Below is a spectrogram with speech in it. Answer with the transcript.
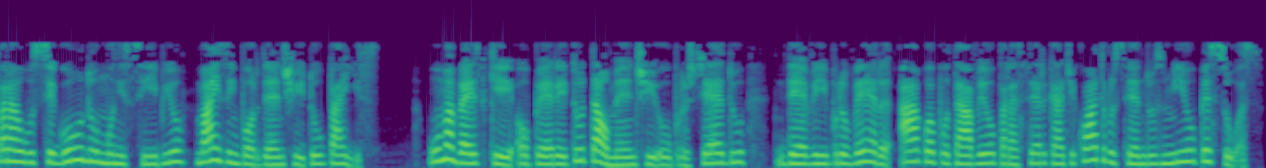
para o segundo município mais importante do país. Uma vez que opere totalmente o projeto, deve prover água potável para cerca de 400 mil pessoas.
